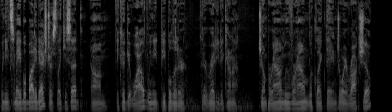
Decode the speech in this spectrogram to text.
we need some able-bodied extras, like you said. Um, they could get wild. We need people that are that are ready to kind of jump around, move around, look like they enjoy a rock show.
